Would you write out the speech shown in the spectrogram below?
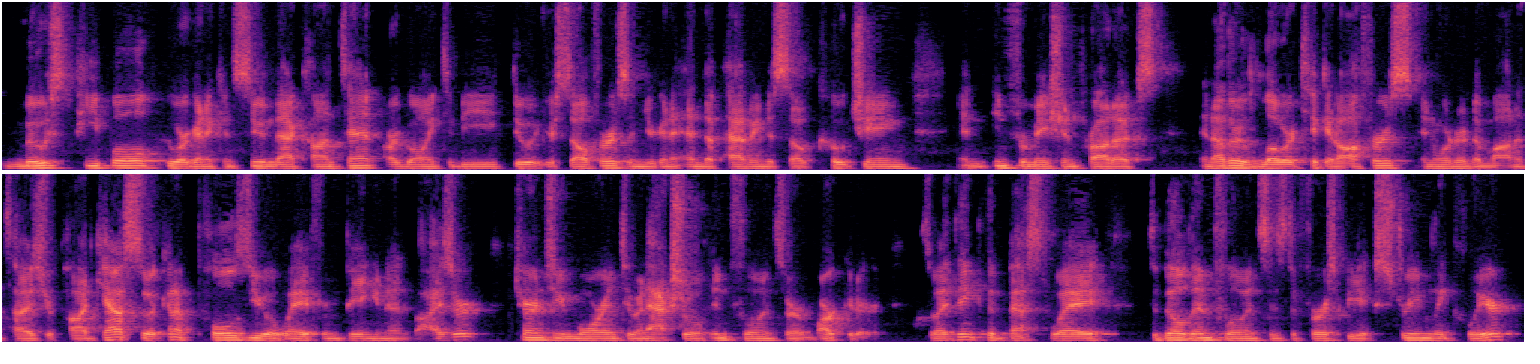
most people who are going to consume that content are going to be do it yourselfers and you're going to end up having to sell coaching and information products and other lower ticket offers in order to monetize your podcast. So it kind of pulls you away from being an advisor, turns you more into an actual influencer or marketer. So I think the best way to build influence is to first be extremely clear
